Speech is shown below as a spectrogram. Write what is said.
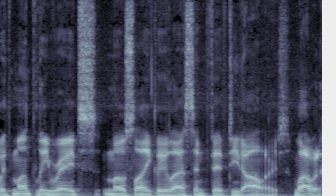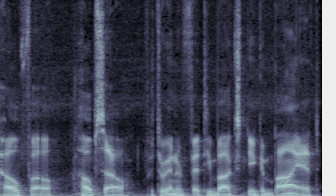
with monthly rates most likely less than fifty dollars. Well, I would hope so. Hope so. For three hundred fifty bucks, you can buy it.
